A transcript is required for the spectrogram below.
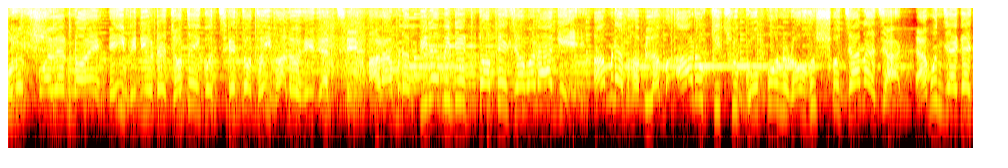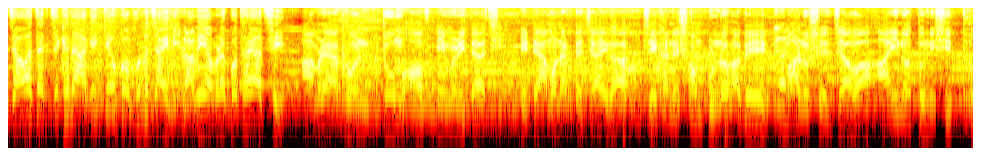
কোনো জিনিস স্পয়লার নয় এই ভিডিওটা যত এগোচ্ছে ততই ভালো হয়ে যাচ্ছে। আর আমরা পিরামিডের টপে যাওয়ার আগে আমরা ভাবলাম আরও কিছু গোপন রহস্য জানা যাক এমন জায়গায় যাওয়া যাক যেখানে আগে কেউ কখনো যায়নি। আমি আমরা কোথায় আছি? আমরা এখন টুম অফ এমারিতে আছি। এটা এমন একটা জায়গা যেখানে সম্পূর্ণভাবে মানুষের যাওয়া আইনত নিষিদ্ধ।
